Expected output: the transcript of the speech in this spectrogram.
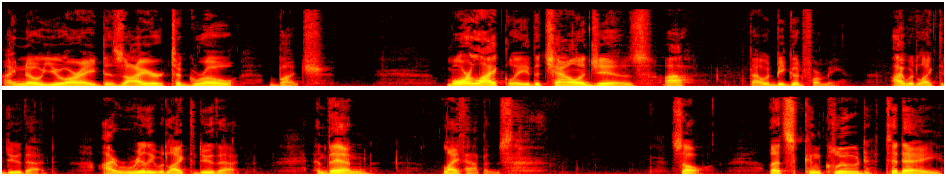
I know you are a desire to grow bunch. More likely, the challenge is ah, that would be good for me. I would like to do that. I really would like to do that. And then life happens. So, let's conclude today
